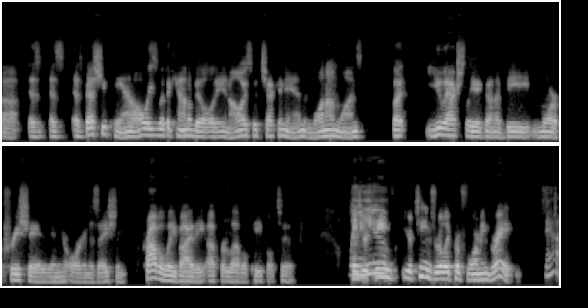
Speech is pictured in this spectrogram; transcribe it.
uh, as, as, as best you can, always with accountability and always with checking in and one on ones. But you actually are going to be more appreciated in your organization, probably by the upper level people too. Because your you, team, your team's really performing great. Yeah.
